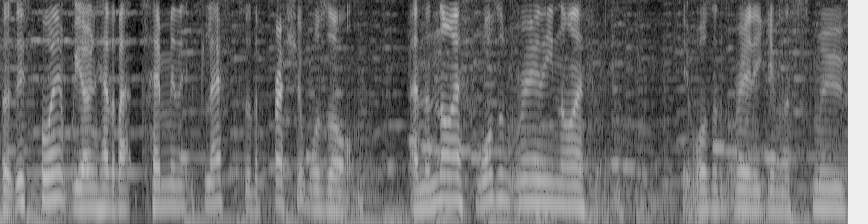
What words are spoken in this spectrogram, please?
But at this point, we only had about 10 minutes left, so the pressure was on. And the knife wasn't really knifing. It wasn't really giving a smooth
